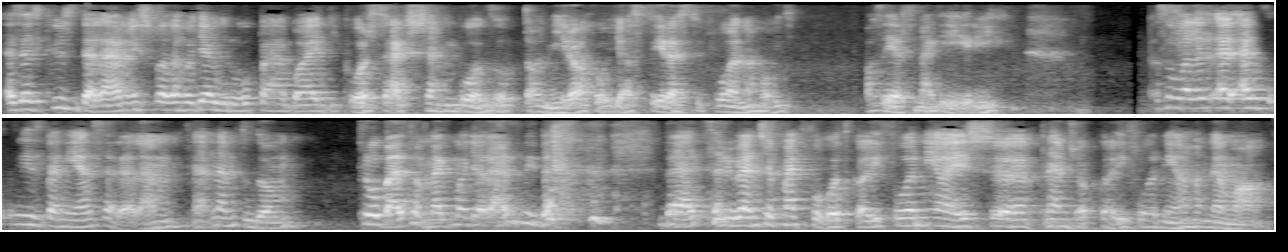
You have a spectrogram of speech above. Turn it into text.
ez egy küzdelem, és valahogy Európába egyik ország sem bonzott annyira, hogy azt éreztük volna, hogy azért megéri. Szóval ez, ez részben ilyen szerelem, ne, nem tudom. Próbáltam megmagyarázni, de, de egyszerűen csak megfogott Kalifornia, és nem csak Kalifornia, hanem a,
